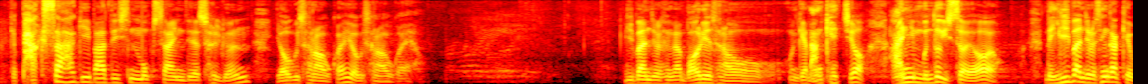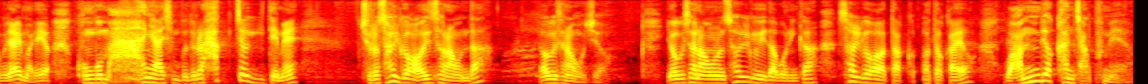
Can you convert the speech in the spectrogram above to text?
이렇게 박사 학위 받으신 목사님들의 설교는 여기서 나올까요? 여기서 나올까요? 일반적으로 생각 머리에서 나오는 게 많겠죠. 아닌 분도 있어요. 근데 일반적으로 생각해 보자 이 말이에요. 공부 많이 하신 분들은 학적이기 때문에 주로 설교가 어디서 나온다? 여기서 나오죠. 여기서 나오는 설교이다 보니까 설교가 어떨, 어떨까요? 완벽한 작품이에요.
